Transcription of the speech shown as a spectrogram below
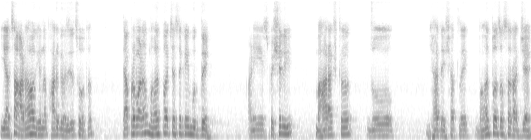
याचा आढावा घेणं फार गरजेचं होतं. त्याप्रमाणे महत्त्वाचे असे काही मुद्दे आणि स्पेशली महाराष्ट्र जो ह्या देशातलं एक महत्त्वाचं असं राज्य आहे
